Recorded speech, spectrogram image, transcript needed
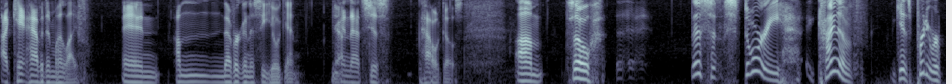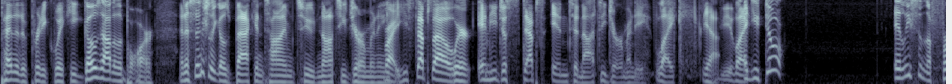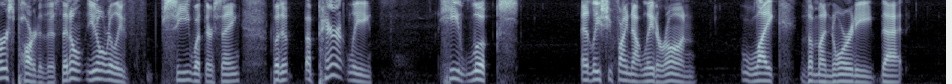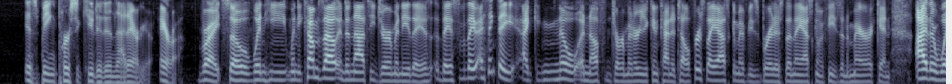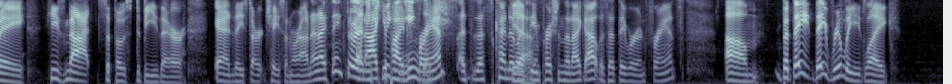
I can't have it in my life, and I'm never going to see you again. Yeah. and that's just how it goes. Um, so this story kind of gets pretty repetitive pretty quick. He goes out of the bar and essentially goes back in time to Nazi Germany. Right, he steps out Where- and he just steps into Nazi Germany. Like, Yeah. you- like and you don't at least in the first part of this they don't you don't really see what they're saying but it, apparently he looks at least you find out later on like the minority that is being persecuted in that area era Right. So when he when he comes out into Nazi Germany, they they they I think they I know enough German, or you can kind of tell. First, they ask him if he's British, then they ask him if he's an American. Either way, he's not supposed to be there, and they start chasing him around. And I think they're Yeah, in and he's speaking occupied France. That's- That's kind of like the impression that I got was that they were in France. Um, but they they really like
